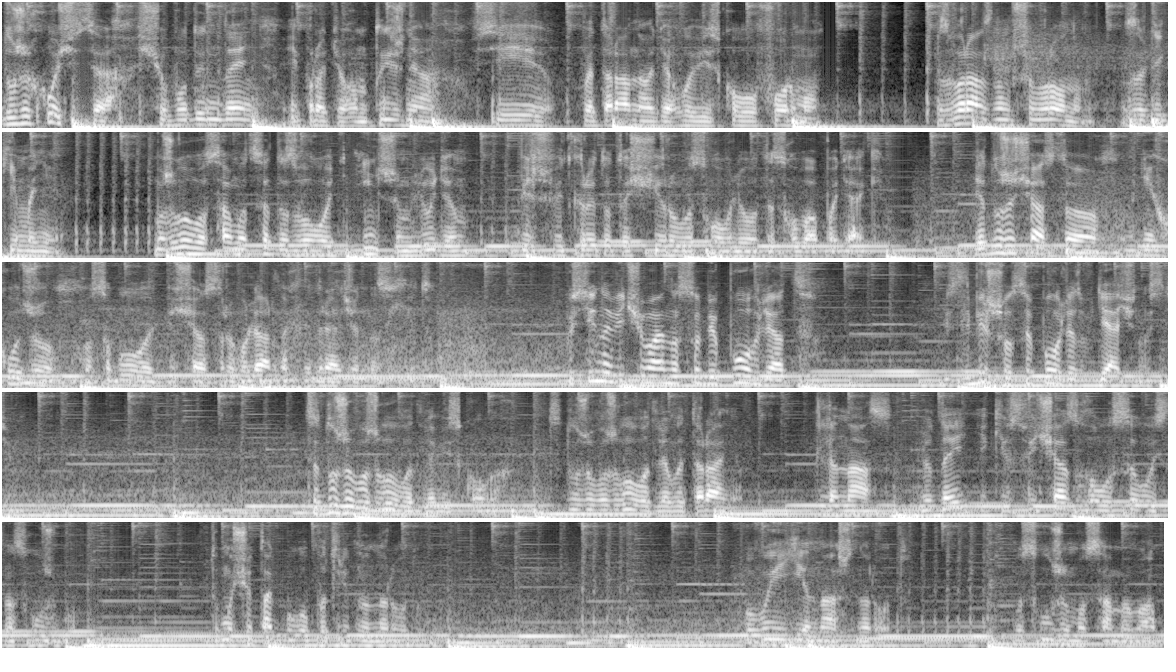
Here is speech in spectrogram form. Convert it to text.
Дуже хочеться, щоб один день і протягом тижня всі ветерани одягли військову форму з виразним шевроном завдяки мені. Можливо, саме це дозволить іншим людям більш відкрито та щиро висловлювати слова подяки. Я дуже часто в ній ходжу, особливо під час регулярних відряджень на схід. Постійно відчуваю на собі погляд, і здебільшого це погляд вдячності. Це дуже важливо для військових, це дуже важливо для ветеранів, для нас, людей, які в свій час зголосились на службу. Тому що так було потрібно народу. Бо ви і є наш народ. Ми служимо саме вам.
